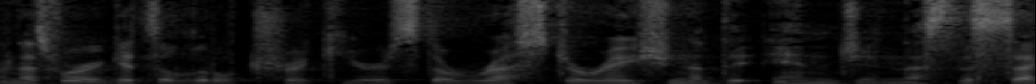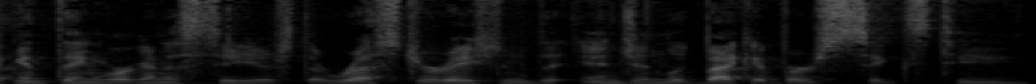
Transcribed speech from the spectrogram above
And that's where it gets a little trickier. It's the restoration of the engine. That's the second thing we're going to see. It's the restoration of the engine. Look back at verse 16.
